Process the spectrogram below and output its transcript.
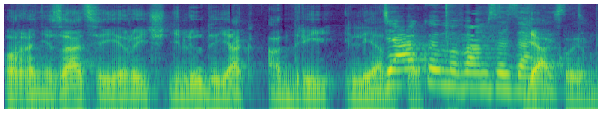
організація, і героїчні люди, як Андрій Іллєнко. Дякуємо вам за захист. Дякуємо.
